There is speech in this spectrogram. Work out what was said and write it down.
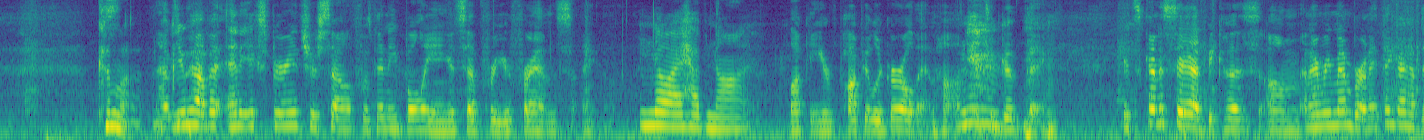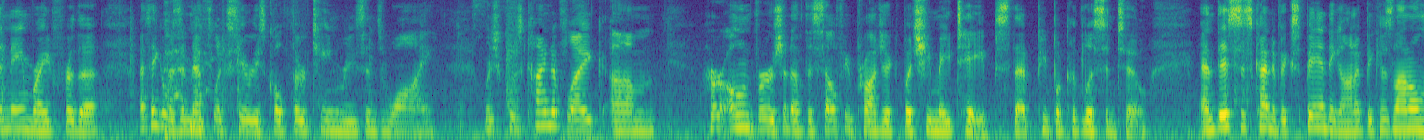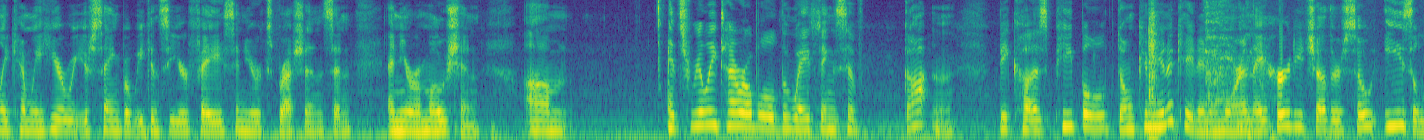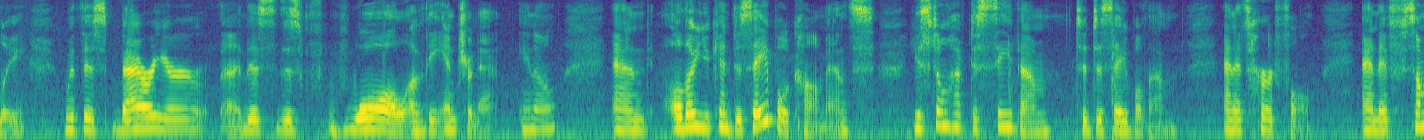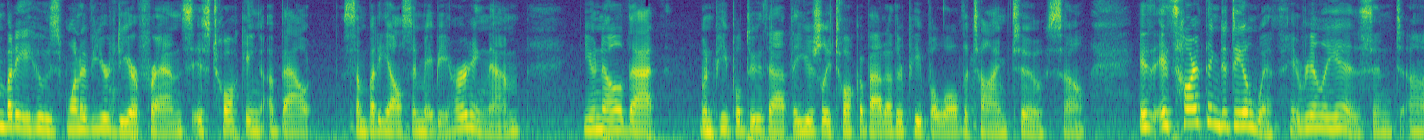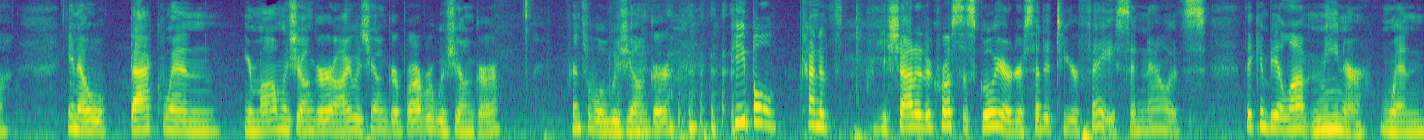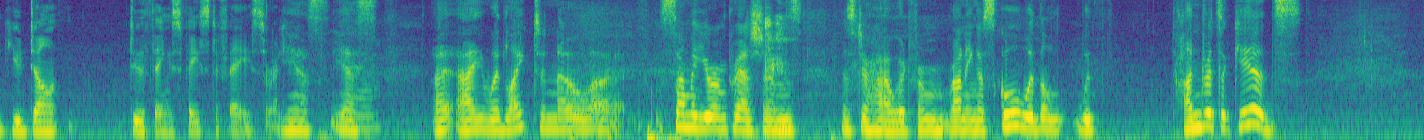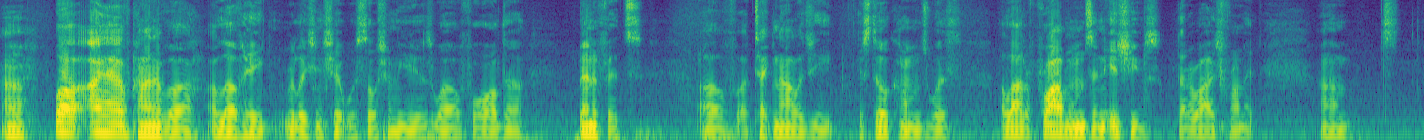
Can I, Have you have any experience yourself with any bullying except for your friends? I, No, I have not. lucky you're a popular girl then, huh? It's a good thing. It's kind of sad because, um, and I remember, and I think I have the name right for the, I think it was a Netflix series called 13 Reasons Why, which was kind of like um, her own version of the Selfie Project, but she made tapes that people could listen to. And this is kind of expanding on it because not only can we hear what you're saying, but we can see your face and your expressions and, and your emotion. Um, it's really terrible the way things have gotten because people don't communicate anymore and they hurt each other so easily with this barrier uh, this this wall of the internet you know? And although you can disable comments you still have to see them to disable them. And it's hurtful and if somebody who's one of your dear friends is talking about somebody else and maybe hurting them you know that when people do that, they usually talk about other people all the time too. So it, it's a hard thing to deal with. It really is. And, uh, you know, back when your mom was younger, I was younger, Barbara was younger, Principal was younger, people kind of you shouted across the schoolyard or said it to your face. And now it's, they can be a lot meaner when you don't do things face to face, right? yes, yes. I, I would like to know uh, some of your impressions, Mr. Howard, from running a school with a, with hundreds of kids. Uh, well, I have kind of a, a love hate relationship with social media as well. For all the benefits of uh, technology, it still comes with a lot of problems and issues that arise from it. Um, it's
